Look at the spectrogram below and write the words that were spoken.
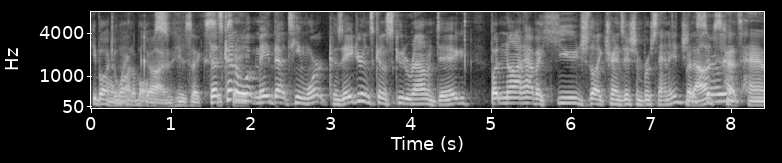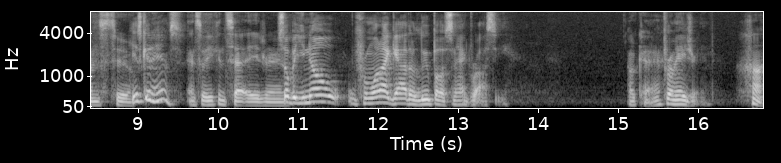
he blocked Oh a lot of balls. god, and he was like That's kind of what made that team work because Adrian's going to scoot around and dig, but not have a huge like transition percentage. But Alex has hands too, he has good hands. and so he can set Adrian. So, but you know, from what I gather, Lupo snagged Rossi okay, from Adrian. huh?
